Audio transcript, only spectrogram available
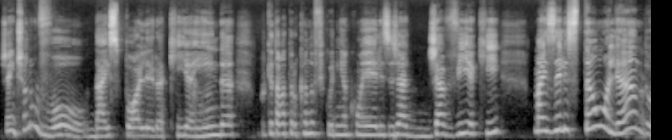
Gente, eu não vou dar spoiler aqui ainda, porque eu tava trocando figurinha com eles e já, já vi aqui mas eles estão olhando.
